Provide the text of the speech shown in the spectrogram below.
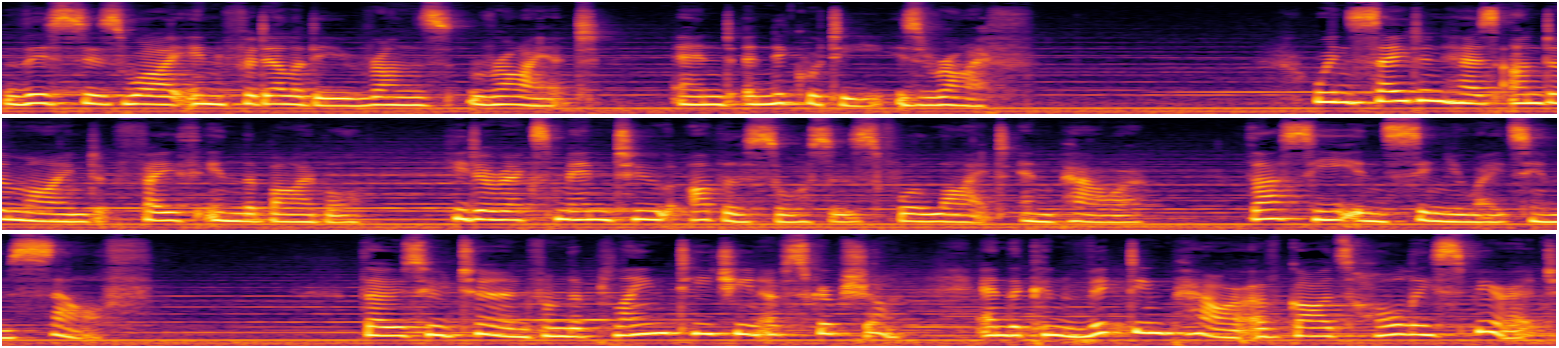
This is why infidelity runs riot and iniquity is rife. When Satan has undermined faith in the Bible, he directs men to other sources for light and power. Thus, he insinuates himself. Those who turn from the plain teaching of Scripture and the convicting power of God's Holy Spirit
